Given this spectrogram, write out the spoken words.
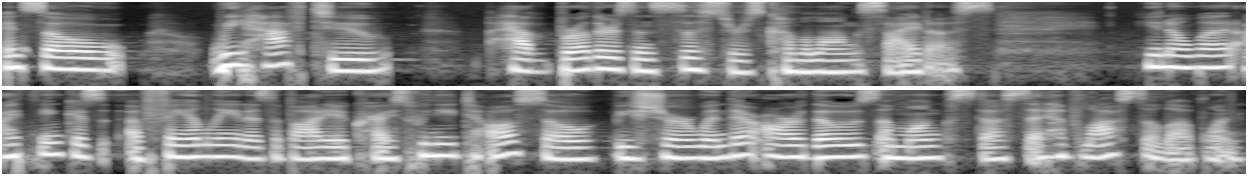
And so we have to have brothers and sisters come alongside us. You know what? I think as a family and as a body of Christ, we need to also be sure when there are those amongst us that have lost a loved one,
